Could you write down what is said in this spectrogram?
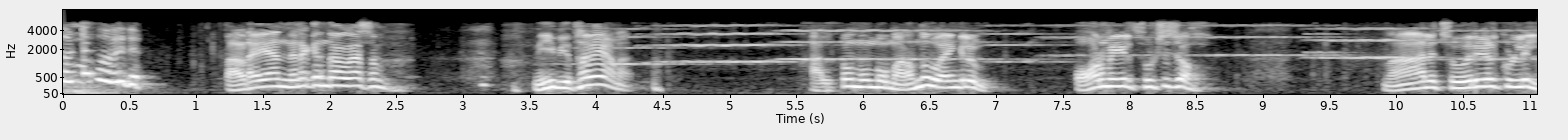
തൊട്ടു പോവരുത് തടയാൻ നിനക്കെന്താ അവകാശം? നീ വിധവയാണ്. അല്പം മുമ്പ് മറന്നുപോയെങ്കിലും ഓർമ്മയിൽ സൂക്ഷിച്ചോ. നാല് ചോരുകൾക്കുള്ളിൽ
